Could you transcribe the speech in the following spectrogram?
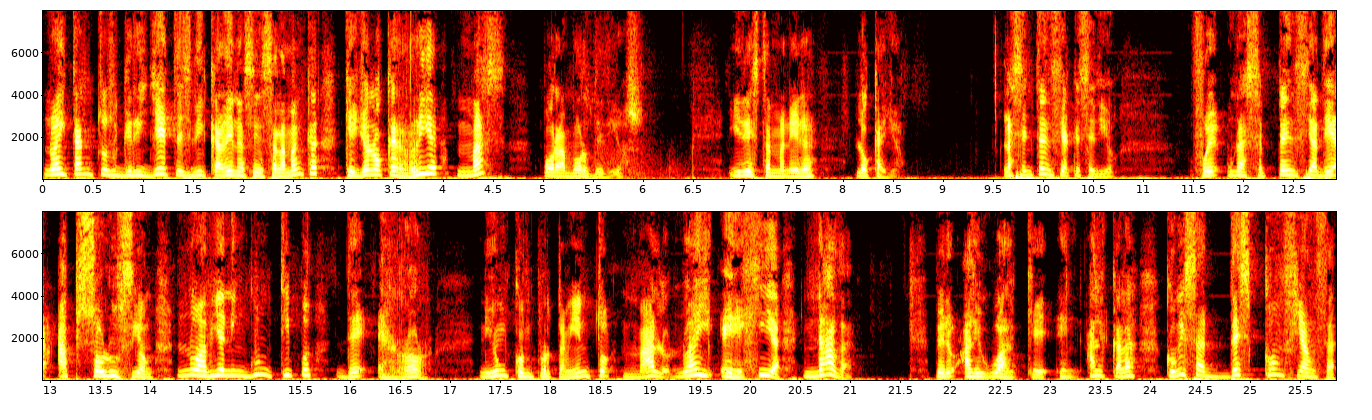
no hay tantos grilletes ni cadenas en Salamanca que yo no querría más por amor de Dios y de esta manera lo cayó. La sentencia que se dio fue una sentencia de absolución. No había ningún tipo de error, ni un comportamiento malo, no hay herejía, nada. Pero al igual que en Alcalá, con esa desconfianza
